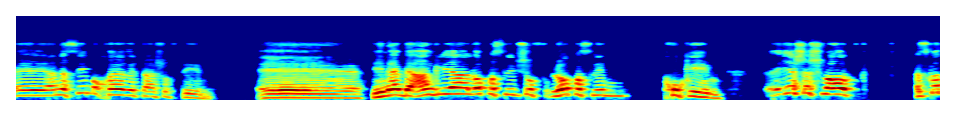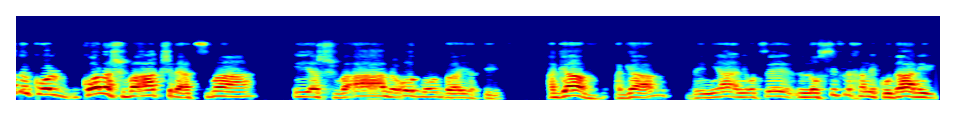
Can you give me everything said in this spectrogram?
אה, הנשיא בוחר את השופטים. אה, הנה באנגליה לא פוסלים, שופ... לא פוסלים חוקים. יש השוואות. אז קודם כל, כל השוואה כשלעצמה היא השוואה מאוד מאוד בעייתית. אגב, אגב, בעניין, אני רוצה להוסיף לך נקודה, אני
